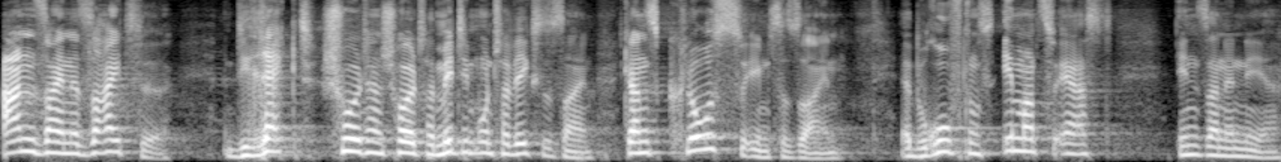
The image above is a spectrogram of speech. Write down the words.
an seine Seite, direkt Schulter an Schulter mit ihm unterwegs zu sein, ganz close zu ihm zu sein. Er beruft uns immer zuerst in seine Nähe.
